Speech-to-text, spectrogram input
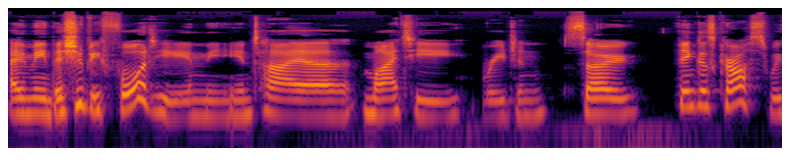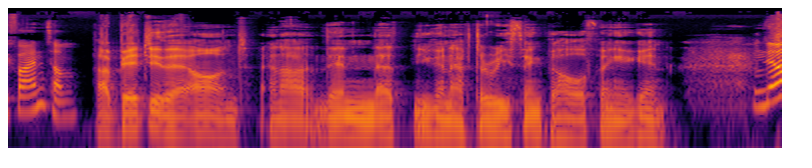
I mean, there should be 40 in the entire MIGHTEE region. So fingers crossed we find some. I bet you there aren't, and I, then that, you're going to have to rethink the whole thing again. No,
